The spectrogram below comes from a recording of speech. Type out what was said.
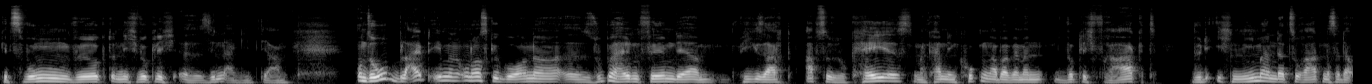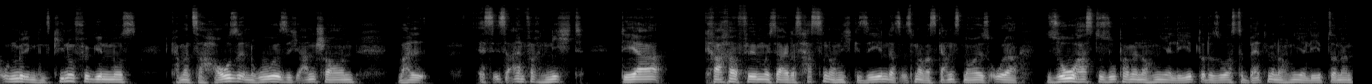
gezwungen wirkt und nicht wirklich äh, Sinn ergibt, ja. Und so bleibt eben ein unausgegorener äh, Superheldenfilm, der, wie gesagt, absolut okay ist. Man kann den gucken, aber wenn man wirklich fragt, würde ich niemanden dazu raten, dass er da unbedingt ins Kino für gehen muss. Kann man zu Hause in Ruhe sich anschauen, weil es ist einfach nicht der Kracherfilm, wo ich sage, das hast du noch nicht gesehen, das ist mal was ganz Neues oder so hast du Superman noch nie erlebt oder so hast du Batman noch nie erlebt, sondern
